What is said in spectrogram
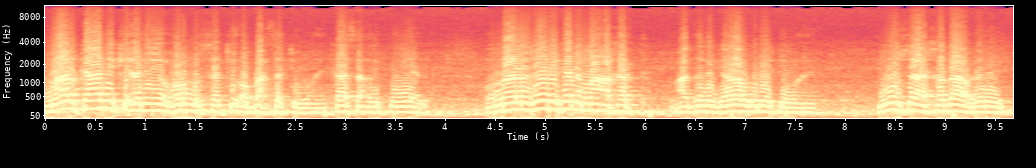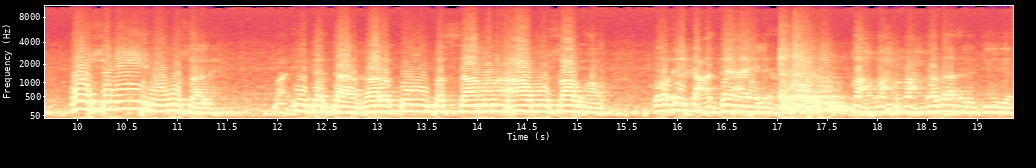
مالك هذه كأذي هرمرستي أو بحثتي واي. كاسا أذي كويال ومال غيرك أنا ما أخرت وعد أذي قرال قريتي واي. موسى خضاء غريت أوسني إنه موسى له. إيدا دا غالكم بسامن أهاو موسى أهاو هو إلك عداها إلي. قح قح قح غضاء لديدة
